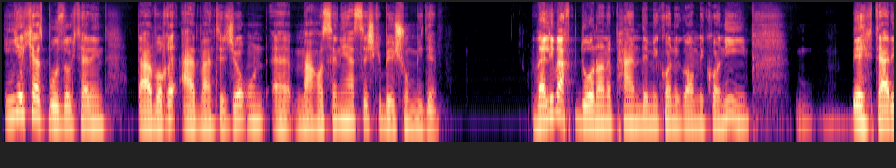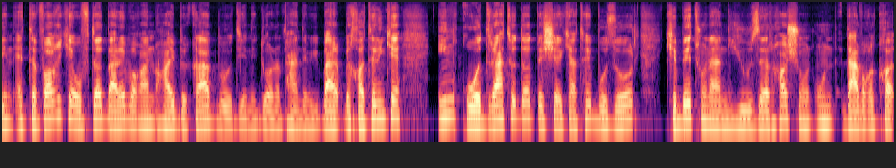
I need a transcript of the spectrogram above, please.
این یکی از بزرگترین در واقع advantage اون محاسنی هستش که بهشون میده. ولی وقتی دوران pandemic رو نگاه می‌کنیم بهترین اتفاقی که افتاد برای واقعا hybrid cloud بود یعنی دوران pandemic به خاطر اینکه این قدرت رو داد به شرکت های بزرگ که بتونن user هاشون اون در واقع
